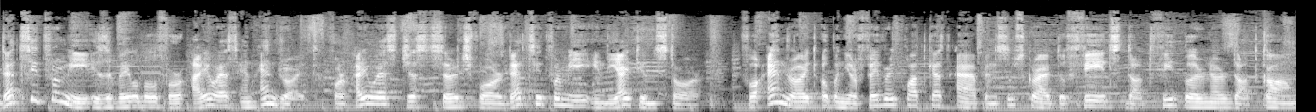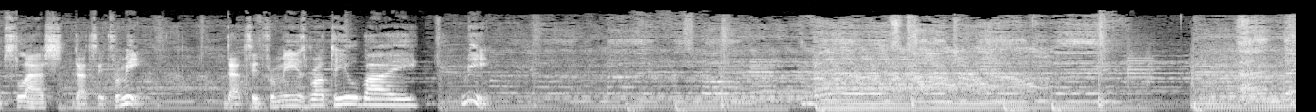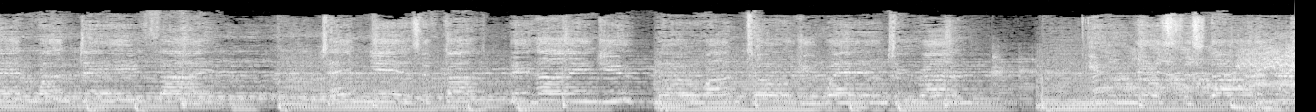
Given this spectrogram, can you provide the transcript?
That's It For Me is available for iOS and Android. For iOS, just search for That's It For Me in the iTunes Store. For Android, open your favorite podcast app and subscribe to feeds.feedburner.com slash That's It For Me. That's It For Me is brought to you by me, starting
